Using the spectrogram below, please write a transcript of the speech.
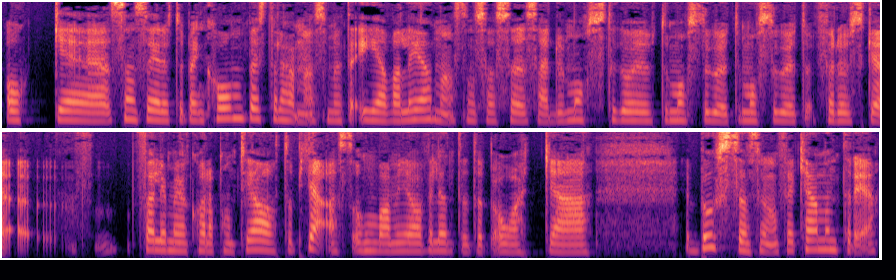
och eh, sen så är det typ en kompis till henne som heter Eva-Lena som så säger så här, du måste gå ut, du måste gå ut, du måste gå ut för du ska följa med och kolla på en teaterpjäs. Och hon bara, men jag vill inte typ åka bussen så för jag kan inte det.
